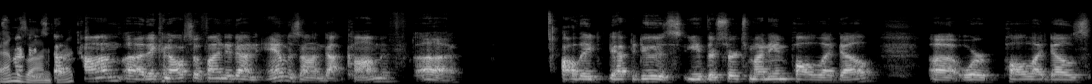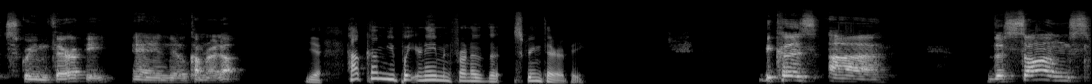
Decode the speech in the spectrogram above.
Amazon, correct? Uh, they can also find it on Amazon.com. If uh, all they have to do is either search my name, Paul Lidel, uh, or Paul Lidel's Scream Therapy, and it'll come right up. Yeah. How come you put your name in front of the Scream Therapy? Because uh, the songs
